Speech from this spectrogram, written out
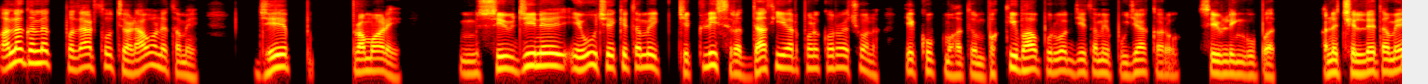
અલગ અલગ પદાર્થો ચડાવો ને તમે, જે પ્રમાણે શિવજીને એવું છે કે તમે જેટલી શ્રદ્ધાથી અર્પણ કરો છો ને, એ ખૂબ મહત્વ ભક્તિભાવપૂર્વક જે તમે પૂજા કરો શિવલિંગ ઉપર, અને છેલ્લે તમે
